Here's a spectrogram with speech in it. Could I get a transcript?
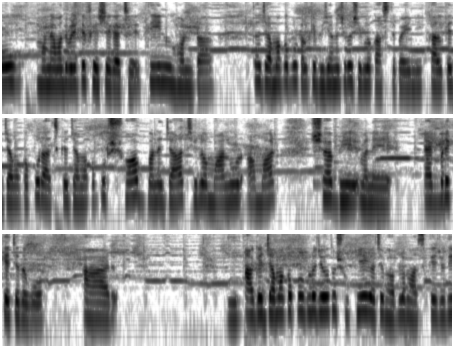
ও মানে আমাদের বাড়িতে ফেসে গেছে তিন ঘণ্টা। তা জামা কাপড় কালকে ভিজানো ছিল, সেগুলো কাচতে পারিনি। কালকের জামা কাপড় আজকের জামা কাপড় সব মানে যা ছিল মানুর, আমার, সব মানে একবারে কেচে দেবো। আর আগের জামা কাপড়গুলো যেহেতু শুকিয়ে গেছে, ভাবলাম আজকে যদি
